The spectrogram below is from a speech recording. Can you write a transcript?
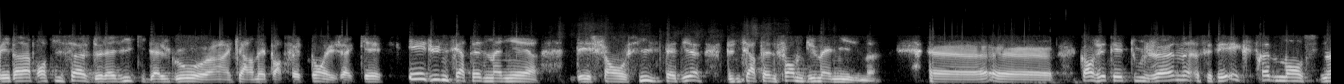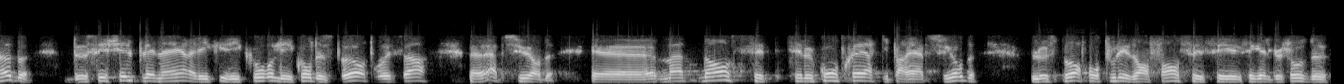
mais d'un apprentissage de la vie qu'Hidalgo euh, incarnait parfaitement et Jacquet, et d'une certaine manière Deschamps aussi, c'est-à-dire d'une certaine forme d'humanisme. Euh, euh, quand j'étais tout jeune, c'était extrêmement snob de sécher le plein air et les, les cours, les cours de sport. On trouvait ça euh, absurde. Euh, maintenant, c'est le contraire qui paraît absurde. Le sport pour tous les enfants, c'est quelque chose de,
